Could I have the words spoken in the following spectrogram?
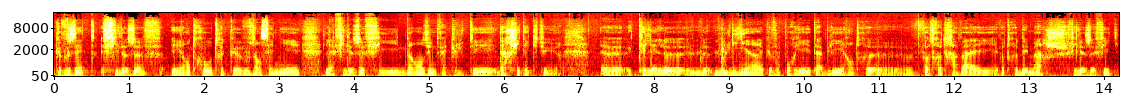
que vous êtes philosophe et entre autres que vous enseignez la philosophie dans une faculté d'architecture. Euh, quel est le, lien que vous pourriez établir entre votre travail et votre démarche philosophique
